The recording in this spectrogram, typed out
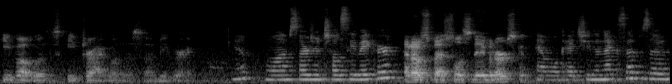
keep up with us, keep track with us. That'd be great. Yeah. Well, I'm Sergeant Chelsea Baker, And I'm Specialist David Erskine. and we'll catch you in the next episode.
